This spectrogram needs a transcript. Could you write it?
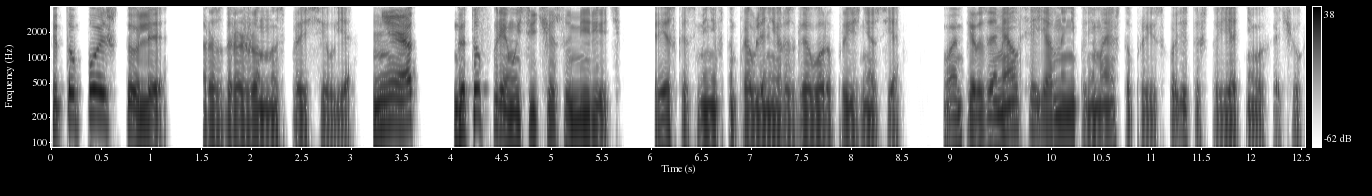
«Ты тупой, что ли?» — раздраженно спросил я. «Нет». «Готов прямо сейчас умереть?» Резко сменив направление разговора, произнес я. Вампир замялся, явно не понимая, что происходит и что я от него хочу.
